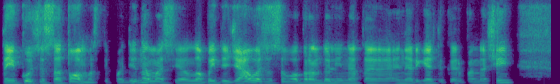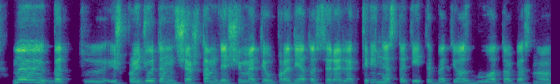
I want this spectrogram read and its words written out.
taikusis atomas, taip vadinamas, jie labai didžiavosi savo brandolinę tą energetiką ir panašiai. Nu, bet iš pradžių ten 6-10 jau pradėtos ir elektrinės statyti, bet jos buvo tokios, nu,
